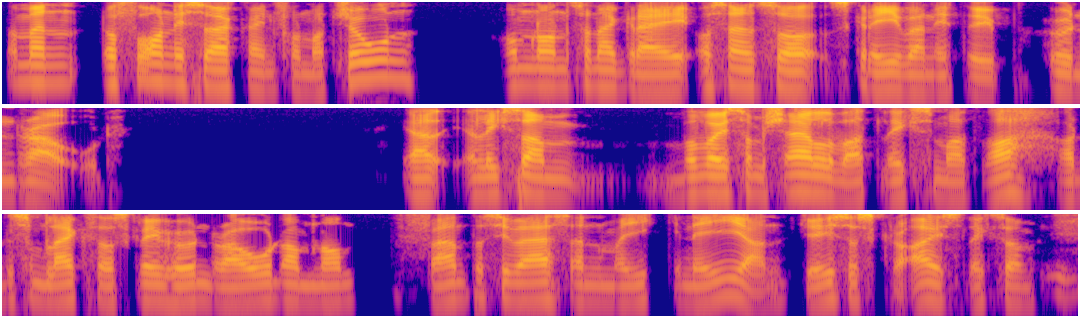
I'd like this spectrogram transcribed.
okay, men då får ni söka information om någon sån här grej och sen så skriver ni typ hundra ord jag, jag liksom man var ju som själv att liksom att va, har du som läxa att skriva hundra ord om någon fantasyväsen när man gick i nian? Jesus Christ liksom. Mm.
